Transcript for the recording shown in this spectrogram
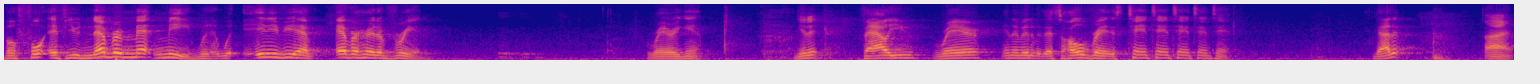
before, if you never met me, would, would any of you have ever heard of VRIN? Rare again. Get it? Value, rare, in the middle. That's a whole VRIN. It's 10, 10, 10, 10, 10. Got it? All right.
